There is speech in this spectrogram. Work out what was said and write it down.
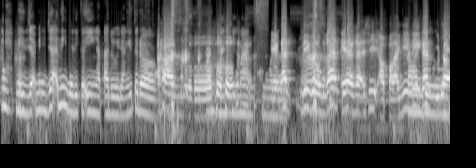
Eh, meja-meja nih jadi keinget. Aduh, yang itu dong. Aduh. Mancing-mancing. ya kan bingung kan? Ya nggak sih? Apalagi ini kan udah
